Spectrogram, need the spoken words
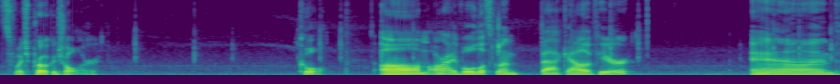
Switch Pro controller. Cool. Um, alright, well let's go and back out of here. And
